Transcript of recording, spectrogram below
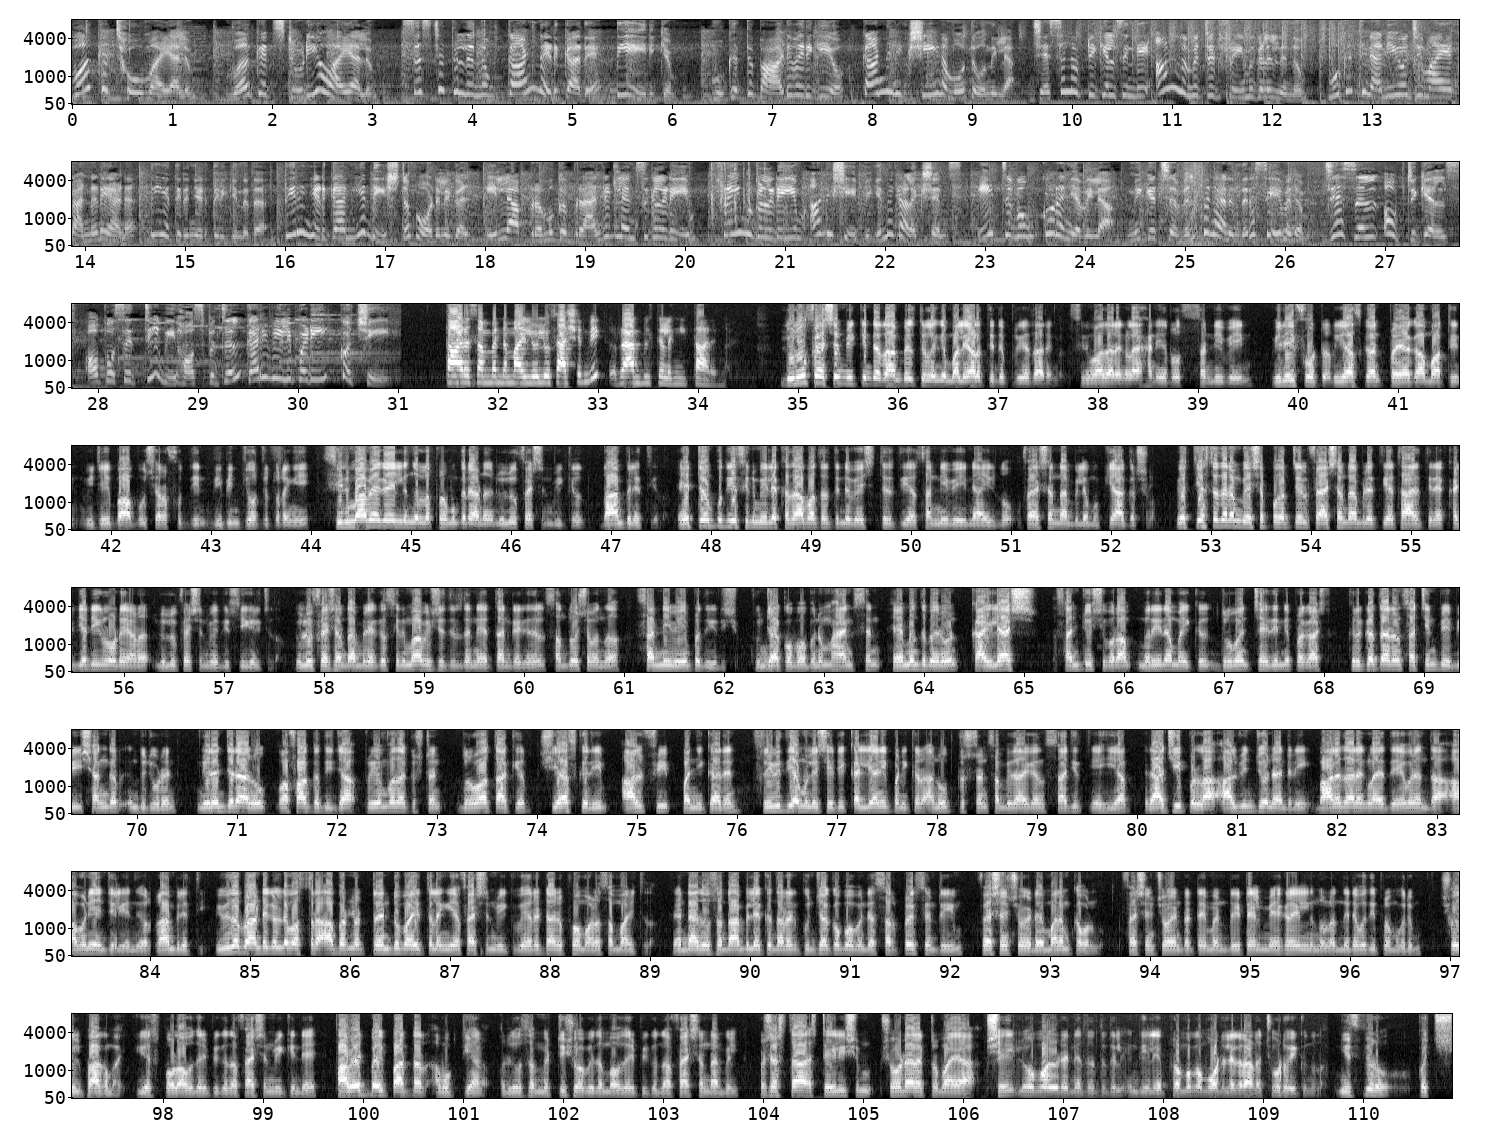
Work at home ആയാലും work at studio ആയാലും സിസ്റ്റത്തിൽ നിന്നും കണ്ണെടുക്കാതെ ദിയയിരിക്കും മുഖത്ത് പാട് വരികയോ കണ്ണിന് ക്ഷീണമോ തോന്നില്ല. ജെസൽ ഒപ്റ്റിക്കൽസിന്റെ അൺലിമിറ്റഡ് ഫ്രെയിമുകളിൽ നിന്നും മുഖത്തിന് അനുയോജ്യമായ കണ്ണടയാണ് ദിയ തിരഞ്ഞെടുത്തിരിക്കുന്നത്. തിരഞ്ഞെടുക്കാൻ യഥേഷ്ട മോഡലുകൾ. എല്ലാ പ്രമുഖ ബ്രാൻഡഡ് ലെൻസുകളുടെയും ഫ്രെയിമുകളുടെയും അതിശയിപ്പിക്കുന്ന കളക്ഷൻസ്. ഏറ്റവും കുറഞ്ഞ വില മികച്ച വിൽപ്പനാനന്തര സേവനം Jesal opticals. Opposite T B hospital Karuvelippady Kochi. താരസമ്പന്നമായ Lulu fashion week റാമ്പിൽ തിളങ്ങി താരങ്ങൾ. ലുലു ഫാഷൻ വീക്കിന്റെ റാമ്പിൽ തിളങ്ങിയ മലയാളത്തിന്റെ പ്രിയ താരങ്ങൾ. സിനിമാ താരങ്ങളായ ഹണി റോസ് സണ്ണി വെയിൻ വിനയ് ഫോർട്ട് റിയാസ് ഖാൻ പ്രയാഗ മാർട്ടിൻ വിജയ് ബാബു ഷറഫുദ്ദീൻ ബിബിൻ ജോർജ് തുടങ്ങി സിനിമാ മേഖലയിൽ നിന്നുള്ള പ്രമുഖരാണ് ലുലു ഫാഷൻ വീക്കിൽ റാമ്പിലെത്തിയത്. ഏറ്റവും പുതിയ സിനിമയിലെ കഥാപാത്രത്തിന്റെ വേഷത്തിലെത്തിയ സണ്ണി വെയിനായിരുന്നു ഫാഷൻ റാമ്പിലെ മുഖ്യ ആകർഷണം. വ്യത്യസ്ത തരം വേഷപ്പകർച്ചയിൽ ഫാഷൻ റാമ്പിലെത്തിയ താരത്തിനെ കയ്യടികളോടെയാണ് ലുലു ഫാഷൻ വേദി സ്വീകരിച്ചത്. ലുലു ഫാഷൻ റാമ്പിലേക്ക് സിനിമാ വിഷയത്തിൽ തന്നെ എത്താൻ കഴിഞ്ഞതിൽ സന്തോഷമെന്ന് സണ്ണി വെയിൻ പ്രതികരിച്ചു. കുഞ്ചാക്കോ ബോബനും ഹാൻസൻ ഹേമന്ത് മേനോൻ കൈലാഷ് സഞ്ജു ശിവറാം മെറീന മൈക്കിൾ ധ്രുവൻ ചൈതന്യ പ്രകാശ് ക്രിക്കറ്റ് താരം സച്ചിൻ ബേബി ശങ്കർ ഇന്ദുചൂടൻ നിരഞ്ജന അനൂപ് വഫ ഖദീജ പ്രിയംവദ കൃഷ്ണൻ ധ്രുവ താക്കീർ ഷിയാസ് കരീം ആൽഫി പഞ്ഞിക്കാരൻ ശ്രീവിദ്യ മുല്ലശ്ശേരി കല്യാണി പണിക്കർ അനൂപ് കൃഷ്ണൻ സംവിധായകൻ സജിത് യഹിയ രാജീവ് പിള്ള ആൽവിൻ ജോൺ ആന്റണി ബാലതാരങ്ങളായ ദേവനന്ദ ആവണി അഞ്ജലി എന്നിവർ റാമ്പിലെത്തി. വിവിധ ബ്രാൻഡുകളുടെ വസ്ത്ര ആഭരണ ട്രെൻഡുമായി തിളങ്ങിയ ഫാഷൻ വീക്ക് വേറിട്ട അനുഭവമാണ് സമ്മാനിച്ചത്. രണ്ടാം ദിവസം റാമ്പിലേക്ക് നടൻ കുഞ്ചാക്കോ ബോബന്റെ സർപ്രൈസ് എൻട്രിയും ഫാഷൻ ഷോയുടെ മനം കവർന്നു. ഫാഷൻ ഷോ എന്റർടൈൻമെന്റ് റീറ്റെയിൽ മേഖലയിൽ നിന്നുള്ള നിരവധി പ്രമുഖരും ഷോയിൽ ഭാഗമായി. യു എസ് പോളോ അവതരിപ്പിക്കുന്ന ഫാഷൻ വീക്കിന്റെ പവേഡ് ബൈ പാർട്ണർ അമുക്തിയാണ്. ഒരു ദിവസം മെറ്റ് ഷോ വീതം അവതരിപ്പിക്കുന്ന ഫാഷൻ റാമ്പിൽ പ്രശസ്ത സ്റ്റൈലിഷും ഷോ ഡയറക്ടറുമായ ഷെയ് ലോബോയുടെ നേതൃത്വത്തിൽ ഇന്ത്യയിലെ പ്രമുഖ മോഡലുകളാണ് ചുവടുവയ്ക്കുന്നത്. News bureau Kochi.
